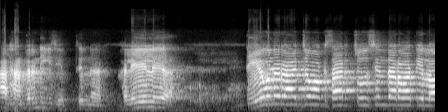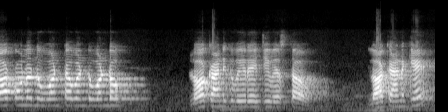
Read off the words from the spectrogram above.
వాళ్ళందరూ నీకు చెప్తున్నారు. అలేలే దేవుని రాజ్యం ఒకసారి చూసిన తర్వాత ఈ లోకంలో నువ్వు ఉంటావంటూ ఉండవు. లోకానికి వేరే జీవిస్తావు. లోకానికే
